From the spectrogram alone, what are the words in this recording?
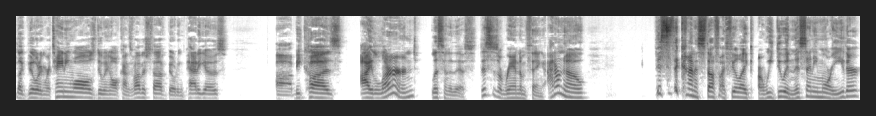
like building retaining walls, doing all kinds of other stuff, building patios. Uh, because I learned, listen to this. This is a random thing. I don't know. This is the kind of stuff I feel like, are we doing this anymore either?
